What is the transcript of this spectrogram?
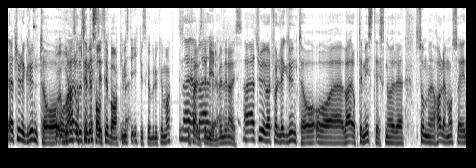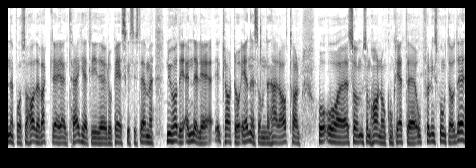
jeg tror det er grunn til å, å være optimistisk. Hvordan skal du sende folk tilbake hvis de ikke skal bruke makt? Nei, de færreste vil vel reise? Jeg tror i hvert fall det er grunn til å, å, være optimistisk når, som Hallem også er inne på, så har det vært en treghet i det europeiske systemet. Nå har de endelig klart å enes om denne avtalen, og, og, som, som, har noen konkrete oppfølgingspunkter. Og det,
